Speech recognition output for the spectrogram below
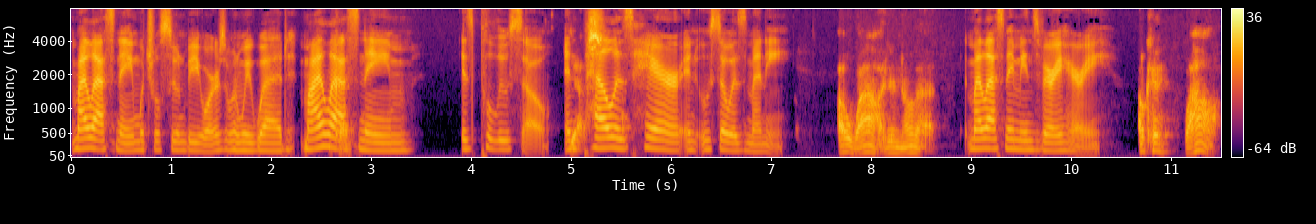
my last name, which will soon be yours when we wed. My last name is Peluso, and Yes. Pel is hair, and Uso is many. Oh wow, I didn't know that. My last name means very hairy. Okay, wow.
